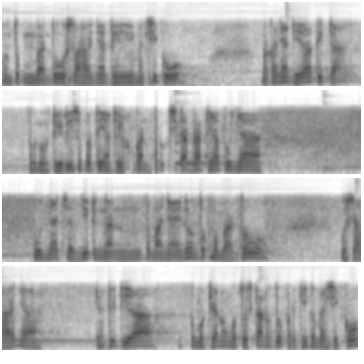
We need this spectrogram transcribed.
untuk membantu usahanya di Meksiko, makanya dia tidak bunuh diri seperti yang dilakukan Brooks karena dia punya punya janji dengan temannya ini untuk membantu usahanya. Jadi dia kemudian memutuskan untuk pergi ke Meksiko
